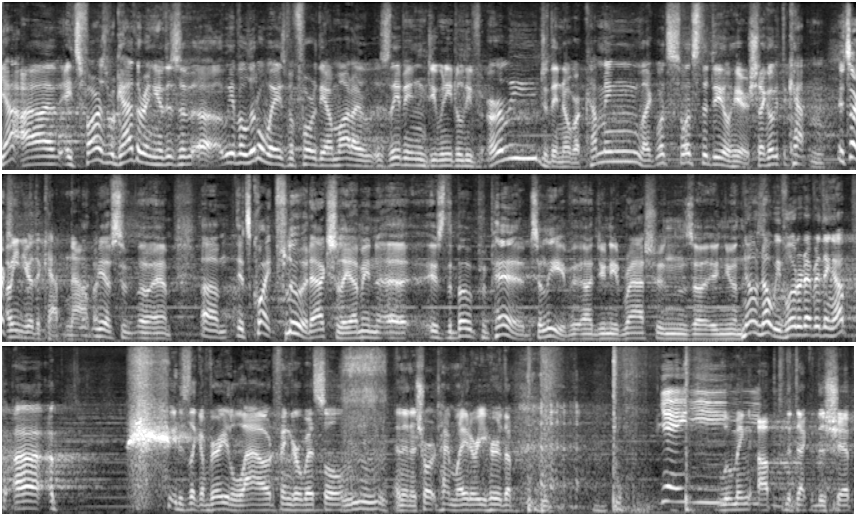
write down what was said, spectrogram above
yeah, uh, as far as we're gathering here, there's a, uh, we have a little ways before the Armada is leaving. Do we need to leave early? Do they know we're coming? Like, what's what's the deal here? Should I go get the captain? It's actually, I mean, you're the captain now. But Yes, I am. Um, it's quite fluid, actually. I mean, uh, is the boat prepared to leave? Uh, do you need rations? Uh, in your... No, no, we've loaded everything up. Uh, uh, it is like a very loud finger whistle, and then a short time later, you hear the Yay. looming up to the deck of the ship.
